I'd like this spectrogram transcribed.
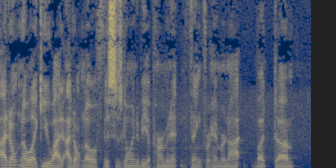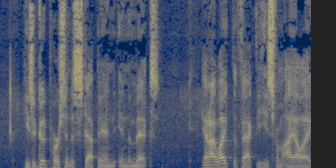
I don't know, like you, I, I don't know if this is going to be a permanent thing for him or not. But um, he's a good person to step in in the mix, and I like the fact that he's from ILA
